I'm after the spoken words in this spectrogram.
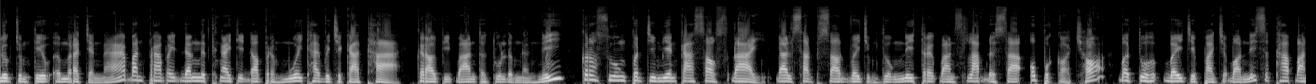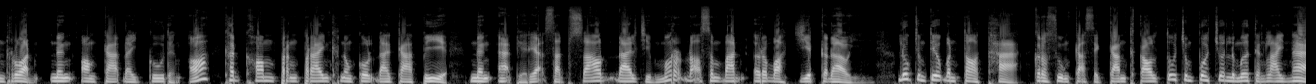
លោកជំទាវអឹមរចនាបានប្រាប់ឲ្យដឹងនៅថ្ងៃទី16ខែវិច្ឆិកាថាក្រោយពីបានទទួលដំណឹងនេះក្រសួងពិតជាមានការសោកស្ដាយដែលសត្វផ្សោតវ័យជំទង់នេះត្រូវបានស្លាប់ដោយសារឧបករណ៍ឆក់បើទោះបីជាបច្ចុប្បន្ននេះស្ថាប័នរដ្ឋនិងអង្គការដៃគូទាំងអស់ខិតខំប្រឹងប្រែងក្នុងគោលដៅការពារនិងអភិរក្សសត្វផ្សោតដែលជាមរតកសម្បត្តិរបស់ជាតិក៏ដោយ។ លោកជំទាវបន្តថាក្រសួងកសិកម្មថ្កោលទោសចំពោះជនល្មើសទាំងឡាយណា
